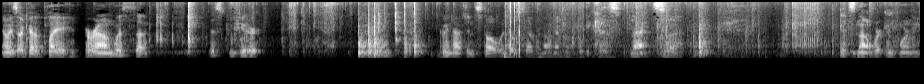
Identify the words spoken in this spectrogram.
Anyways, I've got to play around with uh, this computer. I'm going to have to install Windows 7 on it because that's uh, it's not working for me.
